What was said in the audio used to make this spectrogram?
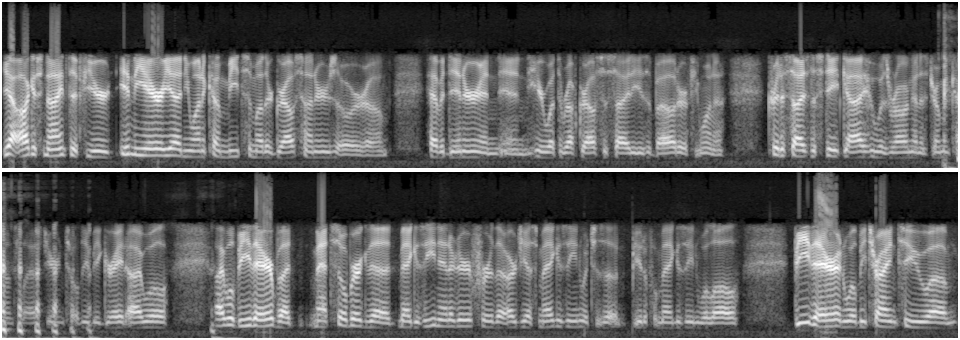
yeah, August 9th. If you're in the area and you want to come meet some other grouse hunters or um, have a dinner and and hear what the Ruffed Grouse Society is about, or if you want to criticize the state guy who was wrong on his drumming counts last year and told you it'd be great, I will I will be there. But Matt Soberg, the magazine editor for the RGS magazine, which is a beautiful magazine, will all be there, and we'll be trying to um,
